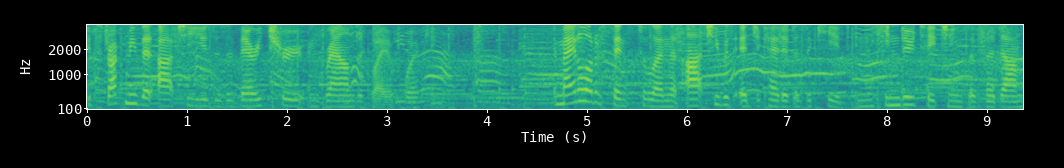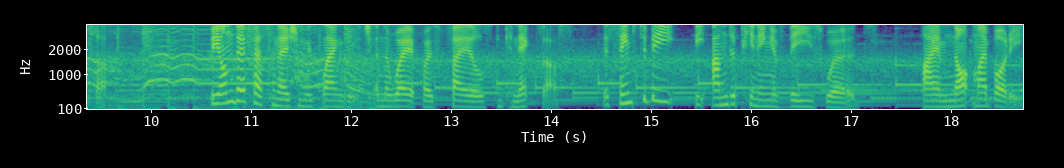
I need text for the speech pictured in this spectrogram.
It struck me that Archie uses a very true and grounded way of working. It made a lot of sense to learn that Archie was educated as a kid in the Hindu teachings of Vedanta. Beyond their fascination with language and the way it both fails and connects us, there seems to be the underpinning of these words I am not my body,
